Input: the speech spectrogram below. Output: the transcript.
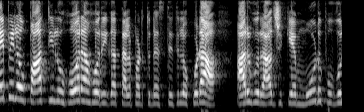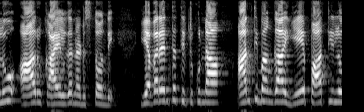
ఏపీలో పార్టీలు హోరాహోరీగా తలపడుతున్న స్థితిలో కూడా అరువు రాజకీయం మూడు పువ్వులు ఆరు కాయలుగా నడుస్తోంది. ఎవరెంత తిట్టుకున్నా అంతిమంగా ఏ పార్టీలో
